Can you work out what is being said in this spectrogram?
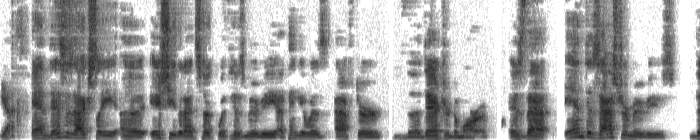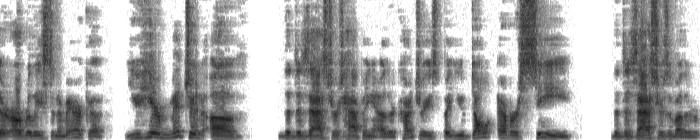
yes. And this is actually an issue that I took with his movie. I think it was after the day after tomorrow. Is that in disaster movies that are released in America, you hear mention of the disasters happening in other countries, but you don't ever see the disasters of other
